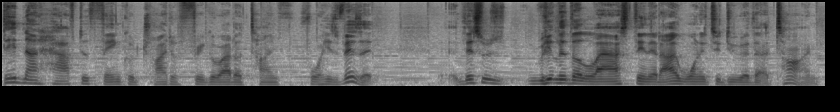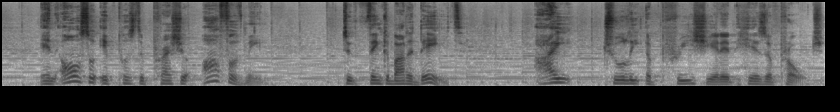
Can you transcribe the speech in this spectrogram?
did not have to think or try to figure out a time for his visit. This was really the last thing that I wanted to do at that time. And also, it puts the pressure off of me to think about a date. I truly appreciated his approach.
